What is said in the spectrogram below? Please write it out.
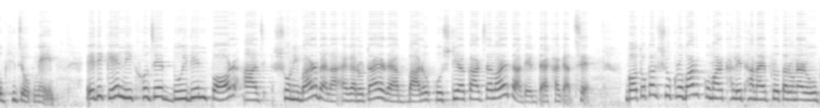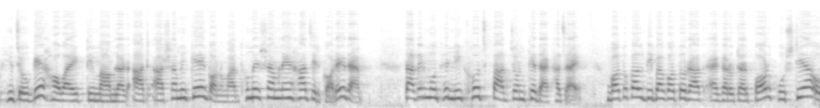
অভিযোগ নেই। এদিকে নিখোঁজের দুই দিন পর আজ শনিবার বেলা এগারোটায় র্যাব বারো কুষ্টিয়া কার্যালয়ে তাদের দেখা গেছে। গতকাল শুক্রবার কুমারখালী থানায় প্রতারণার অভিযোগে হওয়া একটি মামলার আট আসামিকে গণমাধ্যমের সামনে হাজির করে র্যাব। তাদের মধ্যে নিখোঁজ পাঁচজনকে দেখা যায়। গতকাল দিবাগত রাত এগারোটার পর কুষ্টিয়া ও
